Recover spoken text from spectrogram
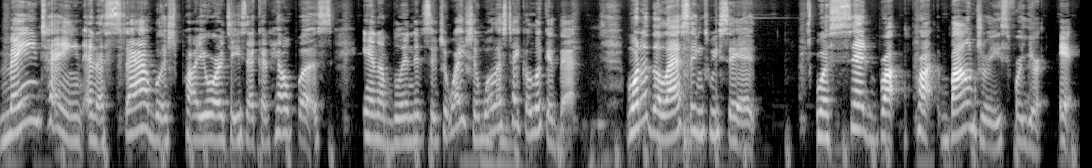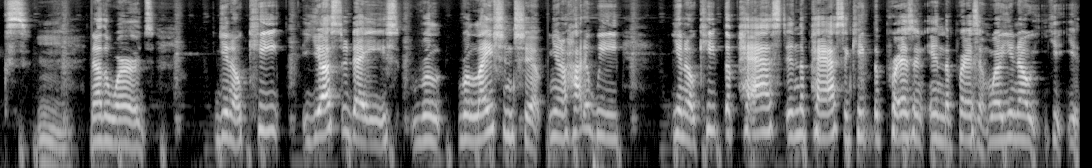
maintain and establish priorities that could help us in a blended situation? Well, let's take a look at that. One of the last things we said was set bro- pro- boundaries for your ex. Mm. In other words, you know, keep yesterday's re- relationship. You know, how do we, you know, keep the past in the past and keep the present in the present? Well, you know, you, you,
